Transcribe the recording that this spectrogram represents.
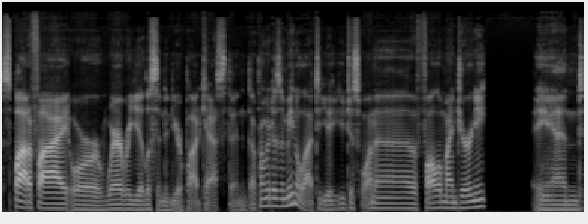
Spotify or wherever you listen to your podcast, then that probably doesn't mean a lot to you. You just want to follow my journey and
